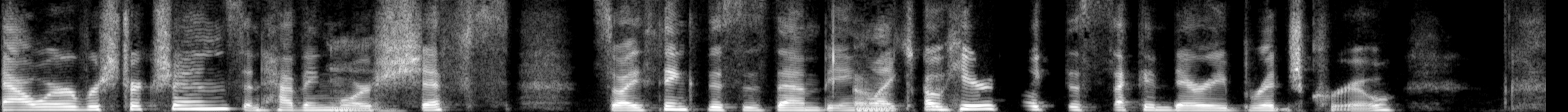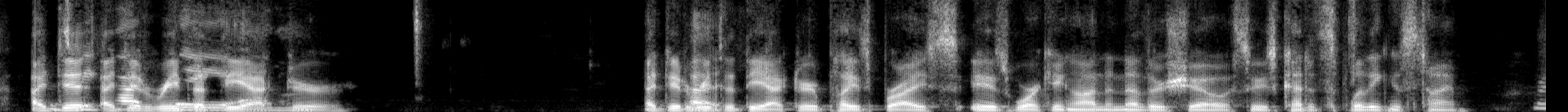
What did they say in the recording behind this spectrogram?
hour restrictions and having mm. more shifts. So I think this is them being oh, like, "Oh, here's like the secondary bridge crew." I did. I did read a, that the um, actor I did read uh, that the actor who plays Bryce is working on another show, so he's kind of splitting his time. Uh,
